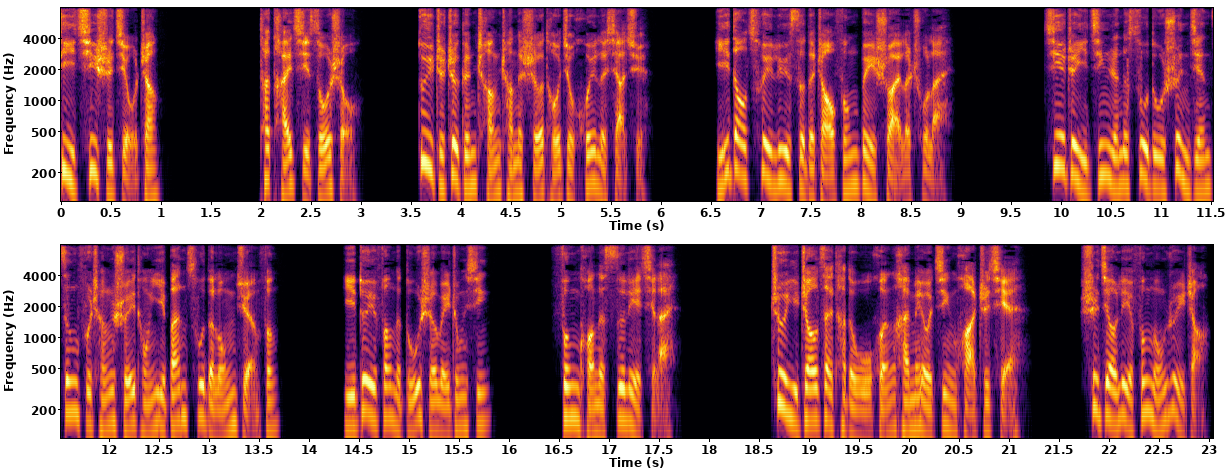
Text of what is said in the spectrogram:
第七十九章，他抬起左手，对着这根长长的蛇头就挥了下去，一道翠绿色的爪风被甩了出来，接着以惊人的速度瞬间增幅成水桶一般粗的龙卷风，以对方的毒蛇为中心，疯狂的撕裂起来。这一招在他的武魂还没有进化之前，是叫烈风龙锐爪，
